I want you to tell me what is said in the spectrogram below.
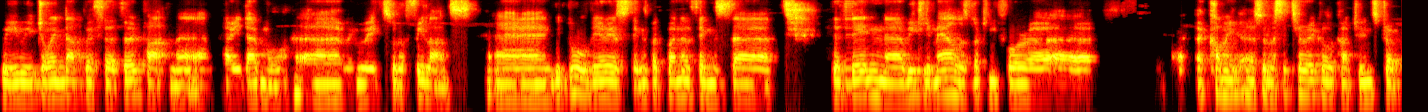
we, we joined up with a third partner, Harry Dugmore. Uh, we were sort of freelance and we do all various things. But one of the things uh, that then uh, Weekly Mail was looking for a, a comic, a sort of satirical cartoon strip,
